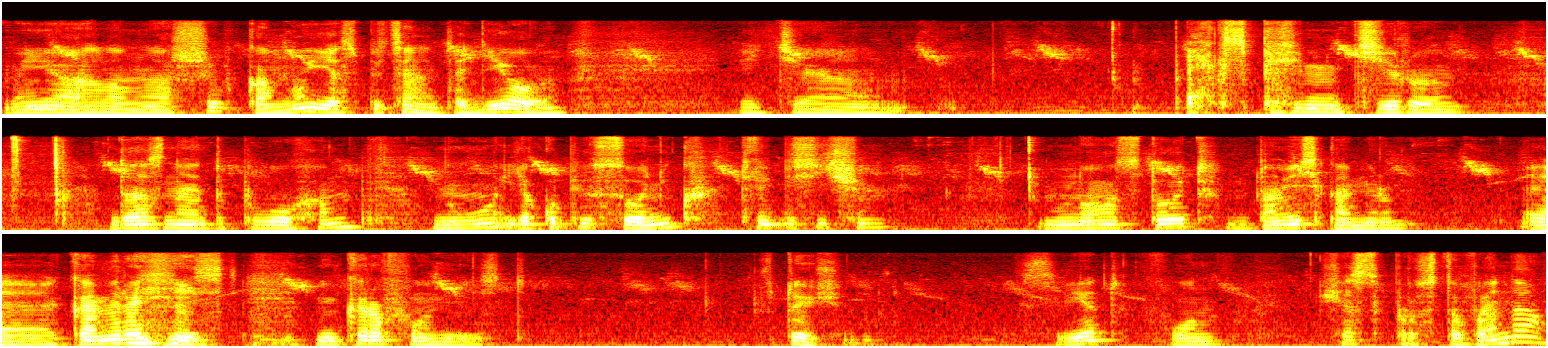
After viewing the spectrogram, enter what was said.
Моя главная ошибка, но я специально это делаю, ведь э, экспериментирую. Да, знаю, это плохо, но я купил Sonic 3000 много стоит. Там есть камера. Э, камера есть, микрофон есть. Что еще? Свет, фон. Сейчас просто война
